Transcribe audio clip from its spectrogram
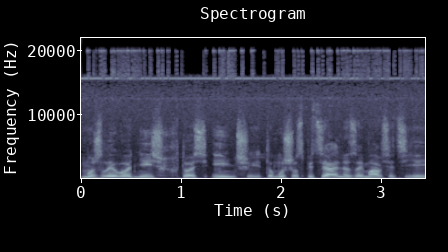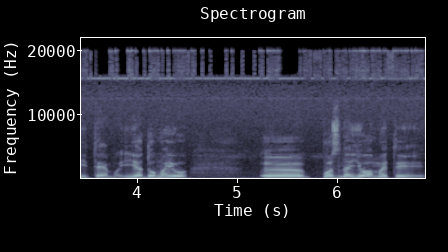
можливо, ніж хтось інший, тому що спеціально займався цією темою. І я думаю, познайомити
